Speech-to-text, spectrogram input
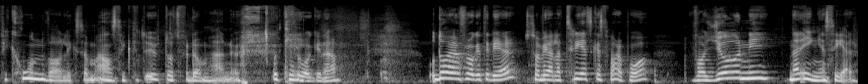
fick hon vara liksom ansiktet utåt för de här nu Okej. frågorna. Och då har jag en fråga till er, som vi alla tre ska svara på. Vad gör ni när ingen ser?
